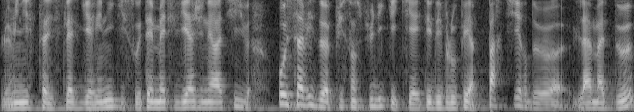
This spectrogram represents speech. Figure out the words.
le ministre Stanislas Guérini qui souhaitait mettre l'IA générative au service de la puissance publique et qui a été développé à partir de euh, l'AMAT 2.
